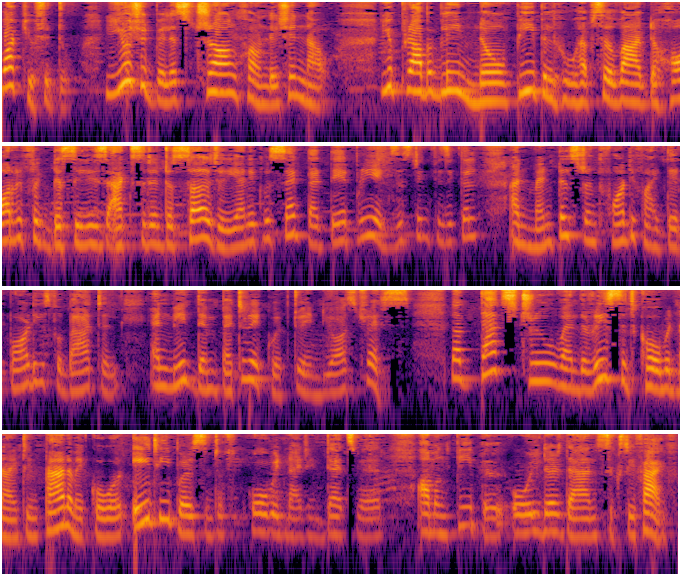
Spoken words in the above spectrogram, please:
What you should do? You should build a strong foundation now. You probably know people who have survived a horrific disease, accident, or surgery, and it was said that their pre existing physical and mental strength fortified their bodies for battle and made them better equipped to endure stress. Now, that's true when the recent COVID 19 pandemic, over 80% of COVID 19 deaths were among people older than 65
